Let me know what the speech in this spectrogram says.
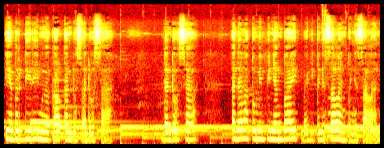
Ia berdiri mengekalkan dosa-dosa. Dan dosa adalah pemimpin yang baik bagi penyesalan-penyesalan.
